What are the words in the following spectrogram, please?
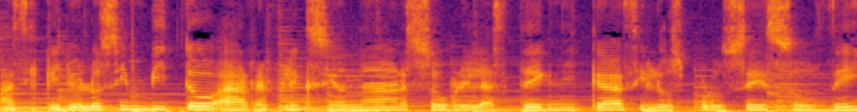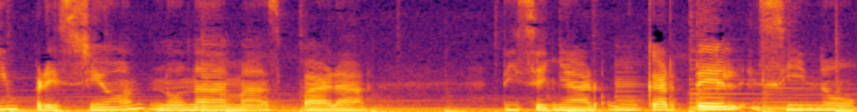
Así que yo los invito a reflexionar sobre las técnicas y los procesos de impresión, no nada más para diseñar un cartel, sino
